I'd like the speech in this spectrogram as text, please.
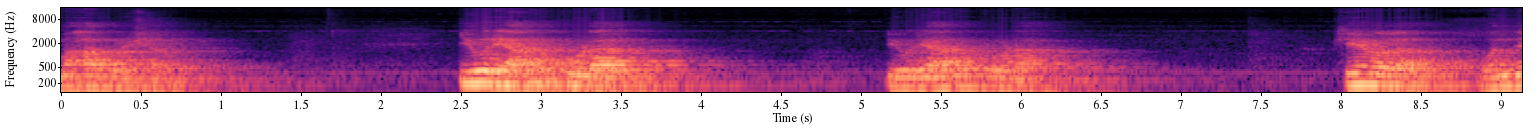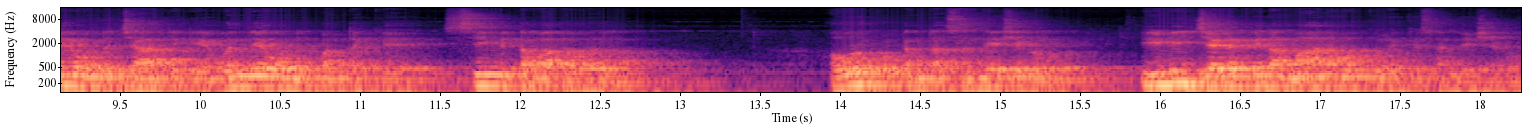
ಮಹಾಪುರುಷರು. ಇವರು ಯಾರು ಕೂಡ, ಇವರು ಯಾರು ಕೂಡ ಕೇವಲ ಒಂದೇ ಒಂದು ಜಾತಿಗೆ, ಒಂದೇ ಒಂದು ಪಂಥಕ್ಕೆ ಸೀಮಿತವಾದವರಲ್ಲ. ಅವರು ಕೊಟ್ಟಂಥ ಸಂದೇಶಗಳು ಇಡೀ ಜಗತ್ತಿನ ಮಾನವ ಕುಲಕ್ಕೆ ಸಂದೇಶಗಳು.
